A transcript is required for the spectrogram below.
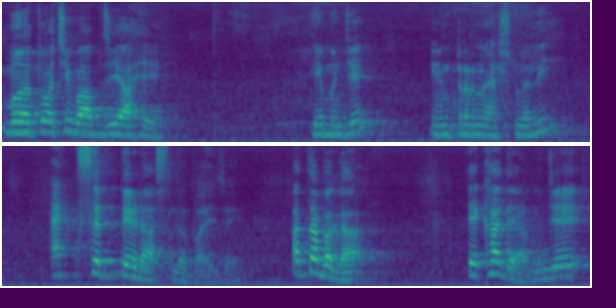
महत्त्वाची बाब जी आहे ते म्हणजे इंटरनॅशनली ॲक्सेप्टेड असलं पाहिजे. आता बघा एखाद्या म्हणजे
